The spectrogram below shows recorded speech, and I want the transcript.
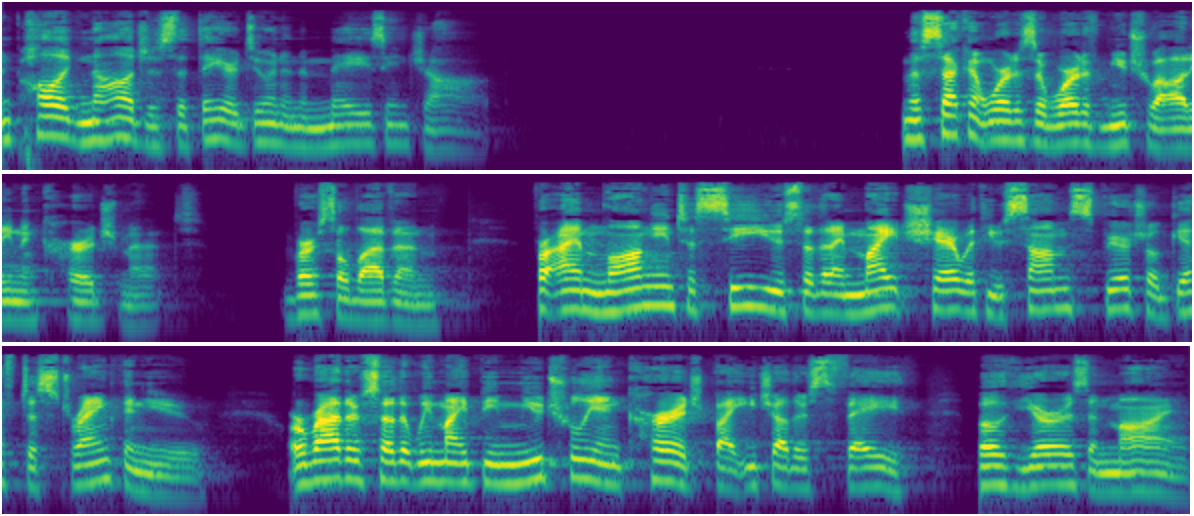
And Paul acknowledges that they are doing an amazing job. And the second word is a word of mutuality and encouragement. Verse 11 for I am longing to see you so that I might share with you some spiritual gift to strengthen you, or rather, so that we might be mutually encouraged by each other's faith, both yours and mine.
